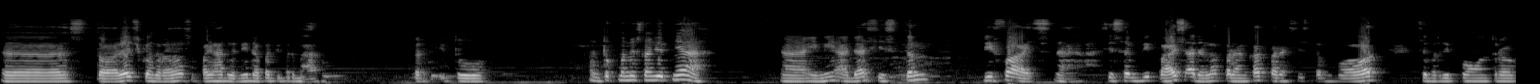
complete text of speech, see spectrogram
eh, storage controller supaya hardware ini dapat diperbaharui. Seperti itu. Untuk menu selanjutnya, nah ini ada sistem device. Nah, sistem device adalah perangkat pada sistem board seperti pengontrol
